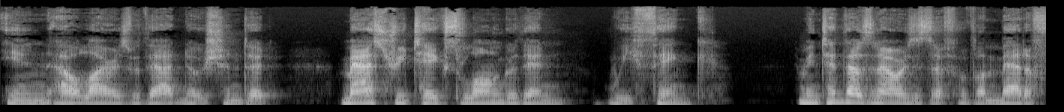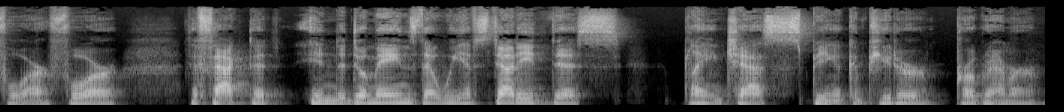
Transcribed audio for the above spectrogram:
in Outliers with that notion that mastery takes longer than we think. I mean, 10,000 hours is a, of a metaphor for the fact that in the domains that we have studied this, playing chess, being a computer programmer,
